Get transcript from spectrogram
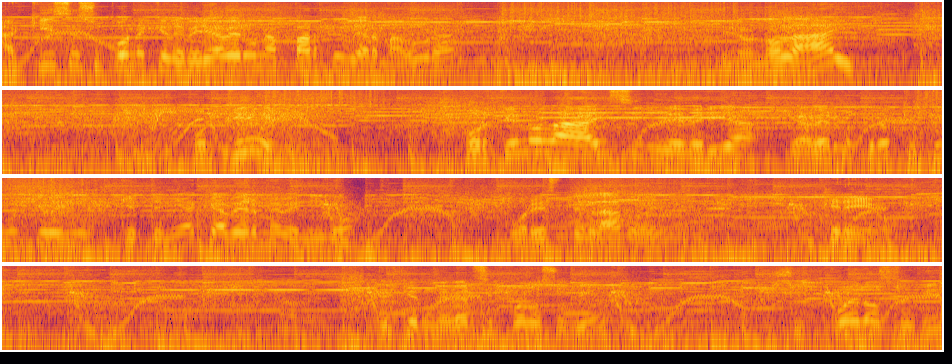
Aquí se supone que debería haber una parte de armadura. Pero no la hay. ¿Por qué? ¿Por qué no la hay si debería de haberlo? Creo que tuve que venir, que tenía que haberme venido por este lado, ¿eh? Creo. A ver, déjenme ver si puedo subir. Si puedo subir.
